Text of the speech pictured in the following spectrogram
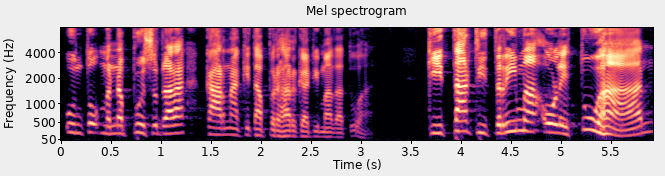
untuk menebus saudara? Karena kita berharga di mata Tuhan. Kita diterima oleh Tuhan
